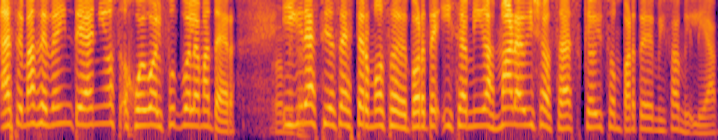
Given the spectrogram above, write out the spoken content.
Hace más de 20 años juego al fútbol amateur ah, y gracias a este hermoso deporte hice amigas maravillosas que hoy son parte de mi familia.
